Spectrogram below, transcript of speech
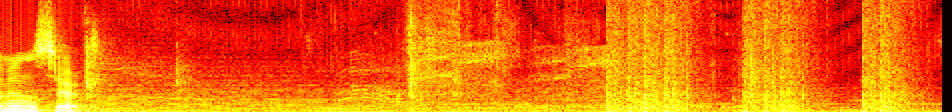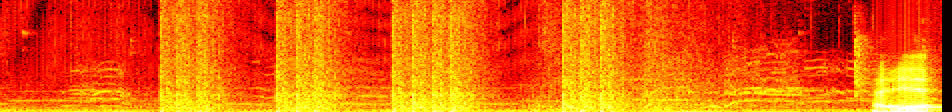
ou menos certo. Aê.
